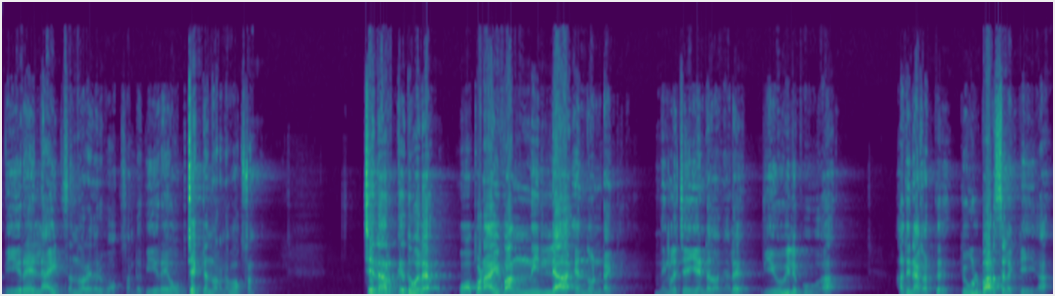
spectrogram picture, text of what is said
വീറെ ലൈറ്റ്സ് എന്ന് പറയുന്ന ഒരു ബോക്സ് ഉണ്ട്. വീറെ ഒബ്ജക്റ്റ് എന്ന് പറയുന്ന ബോക്സ് ഉണ്ട്. ചിലർക്ക് ഇതുപോലെ ഓപ്പണായി വന്നില്ല എന്നുണ്ടെങ്കിൽ നിങ്ങൾ ചെയ്യേണ്ടതെന്ന് പറഞ്ഞാൽ വ്യൂവിൽ പോവുക. അതിനകത്ത് ടൂൾ ബാർ സെലക്ട് ചെയ്യുക.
